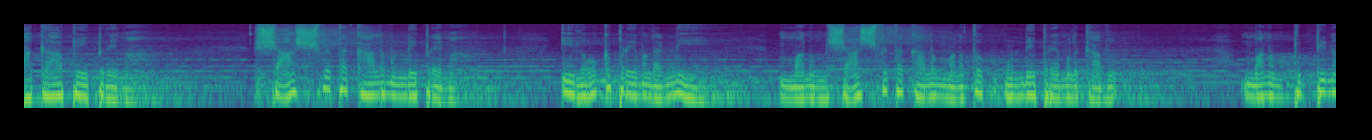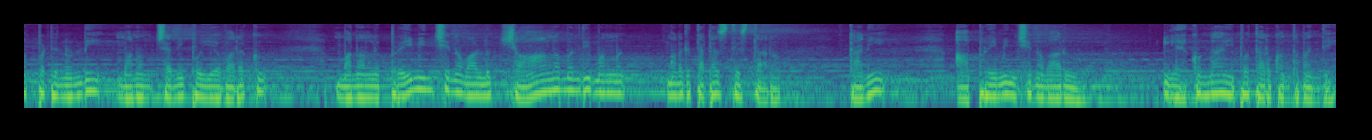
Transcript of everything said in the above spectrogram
అగాపే ప్రేమ శాశ్వత కాలం ఉండే ప్రేమ. ఈ లోక ప్రేమలన్నీ మనం శాశ్వత కాలం మనతో ఉండే ప్రేమలు కావు. మనం పుట్టినప్పటి నుండి మనం చనిపోయే వరకు మనల్ని ప్రేమించిన వాళ్ళు చాలామంది మనల్ని మనకు తటస్థిస్తారు. కానీ ఆ ప్రేమించిన వారు లేకుండా అయిపోతారు కొంతమంది.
